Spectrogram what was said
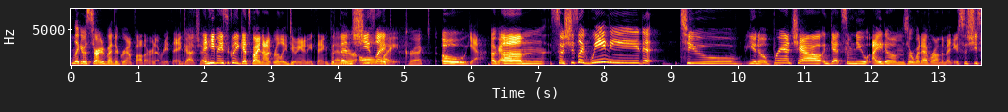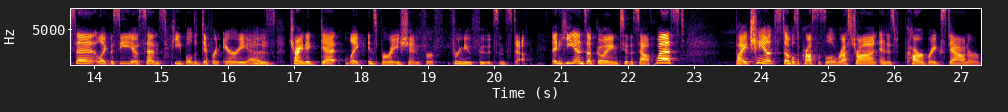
Like it was started by their grandfather and everything. Gotcha. And he basically gets by not really doing anything. But And then she's like, white, correct? "Oh yeah." Okay. Um. So she's like, "We need." To you know, branch out and get some new items or whatever on the menu. So she sent like the CEO sends people to different areas Mm-hmm. trying to get like inspiration for for new foods and stuff. And he ends up going to the Southwest. By chance, stumbles across this little restaurant and his car breaks down, or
